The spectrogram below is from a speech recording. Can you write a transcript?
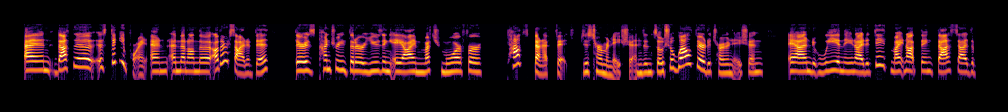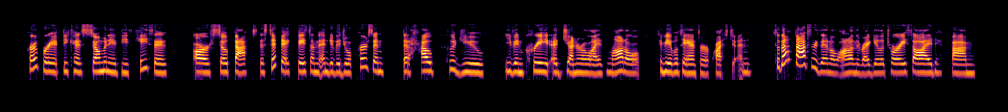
And that's a, a sticky point. And and then on the other side of this, there's countries that are using AI much more for tax benefit determinations and social welfare determinations. And we in the United States might not think that's as appropriate because so many of these cases are so fact specific based on the individual person that how could you even create a generalized model to be able to answer a question? So that factors in a lot on the regulatory side. Um,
